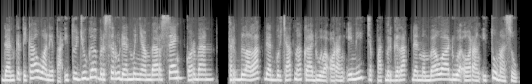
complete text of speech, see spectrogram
Dan ketika wanita itu juga berseru dan menyambar seng korban, terbelalak dan bercat maka dua orang ini cepat bergerak dan membawa dua orang itu masuk.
